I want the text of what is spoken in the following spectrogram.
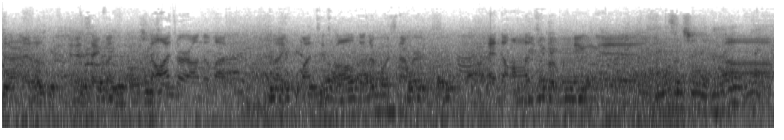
I don't know, I didn't say, but the odds are on the left. Like 1 to 12, those are horse numbers. And the odds for winning is, uh,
